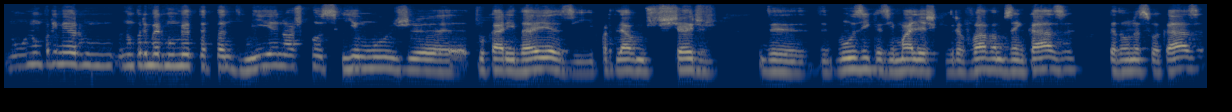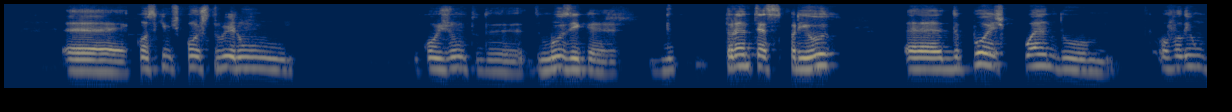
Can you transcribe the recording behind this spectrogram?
Num, primeiro, num primeiro momento da pandemia, nós conseguimos uh, trocar ideias e partilhávamos cheiros de, de, músicas e malhas que gravávamos em casa, cada um na sua casa. Uh, conseguimos construir um, conjunto de, de músicas de, durante esse período. Uh, depois, quando houve ali um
